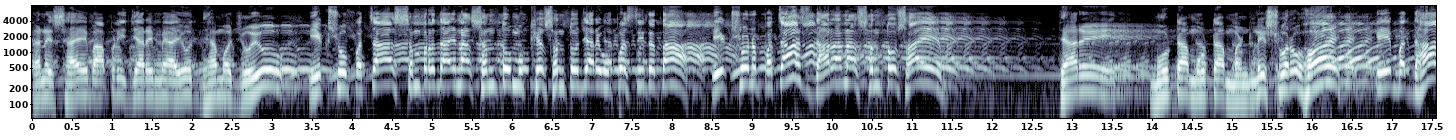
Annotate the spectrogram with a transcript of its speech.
અને સાહેબ, આપણી જ્યારે મેં અયોધ્યામાં જોયું, એકસો પચાસ સંપ્રદાયના સંતો, મુખ્ય સંતો જ્યારે ઉપસ્થિત હતા, એકસો ને પચાસ ધારાના સંતો સાહેબ, ત્યારે મોટા મોટા મંડલેશ્વરો હોય કે એ બધા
